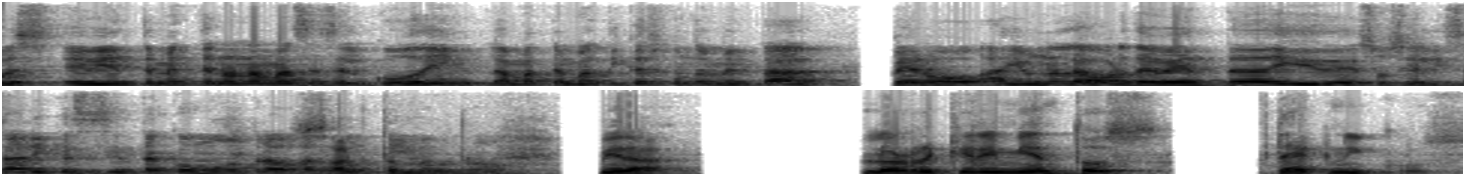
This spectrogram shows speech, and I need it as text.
pues evidentemente no nada más es el coding, la matemática es fundamental, pero hay una labor de venta y de socializar y que se sienta cómodo trabajando contigo, Exactamente. ¿no? Mira, los requerimientos técnicos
